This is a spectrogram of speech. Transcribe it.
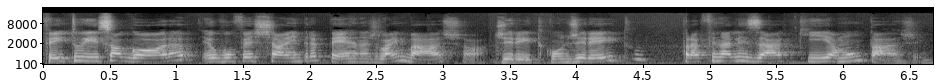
Feito isso agora, eu vou fechar entre pernas lá embaixo, ó, direito com direito, para finalizar aqui a montagem.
